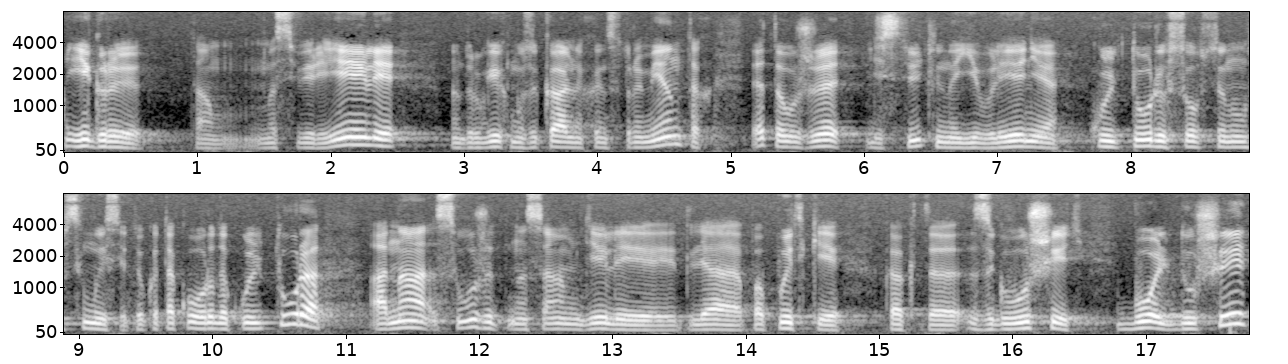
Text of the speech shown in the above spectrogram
игры там, на свирели, на других музыкальных инструментах, это уже действительно явление культуры в собственном смысле. Только такого рода культура, она служит на самом деле для попытки как-то заглушить боль души,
